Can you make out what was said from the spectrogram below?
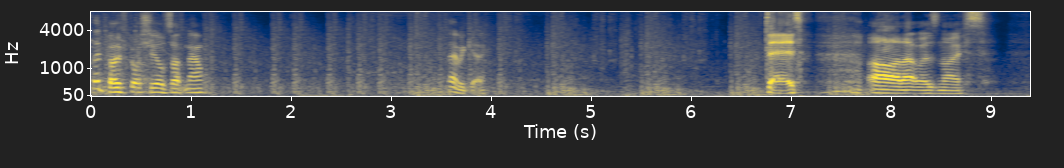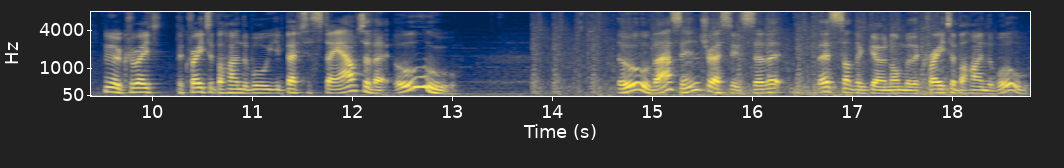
They both got shields up now. There we go. Dead. Oh, that was nice. You know, create the crater behind the wall, you better stay out of it. Ooh. Ooh, that's interesting. So that there's something going on with the crater behind the wall.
